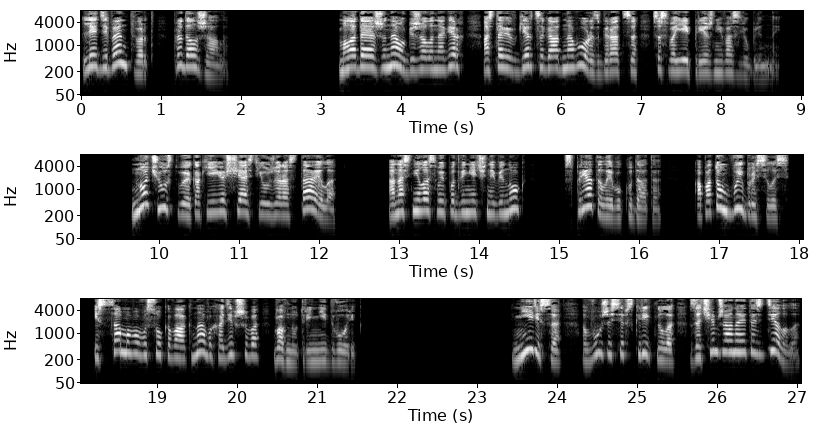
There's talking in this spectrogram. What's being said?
Леди Вентворд продолжала. Молодая жена убежала наверх, оставив герцога одного разбираться со своей прежней возлюбленной. Но, чувствуя, как ее счастье уже растаяло, она сняла свой подвенечный венок, спрятала его куда-то, а потом выбросилась из самого высокого окна, выходившего во внутренний дворик. Нириса в ужасе вскрикнула, зачем же она это сделала?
